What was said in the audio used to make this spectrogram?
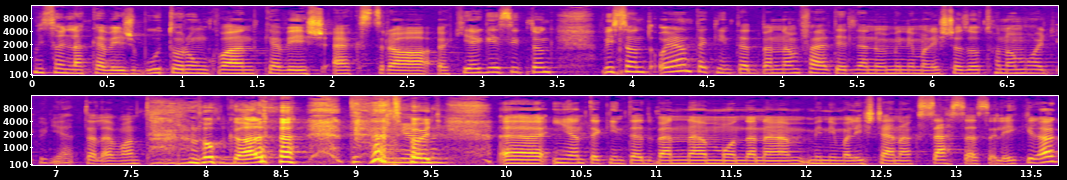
viszonylag kevés bútorunk van, kevés extra kiegészítőnk, viszont olyan tekintetben nem feltétlenül minimalista az otthonom, hogy ugye tele van tárolókkal, tehát Igen. hogy uh, ilyen tekintetben nem mondanám minimalistának százszerzelékilag.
